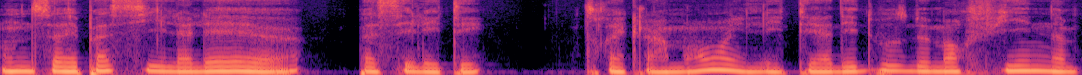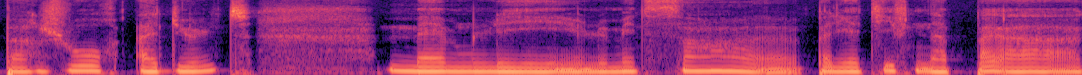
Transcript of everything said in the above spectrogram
on ne savait pas s'il allait passer l'été. Très clairement, il était à des doses de morphine par jour adulte. Même le médecin euh, palliatif n'a pas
